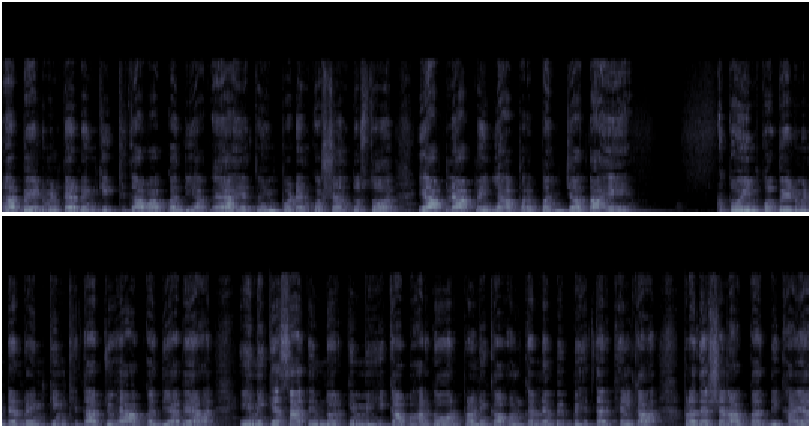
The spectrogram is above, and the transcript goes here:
badminton ranking खिताब आपका दिया गया है। तो इंपोर्टेंट क्वेश्चन दोस्तों, यह अपने आप में यहाँ पर बन जाता है। तो इनको बैडमिंटन रैंकिंग खिताब जो है आपका दिया गया। इन्हीं के साथ इंदौर की मिहिका भार्गव और प्रणिका होलकर ने भी बेहतर खेल का प्रदर्शन आपका दिखाया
